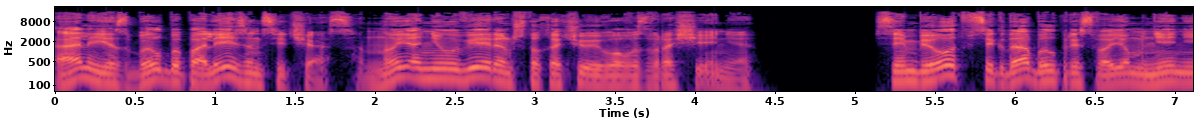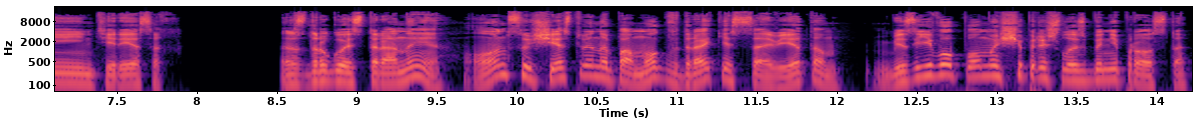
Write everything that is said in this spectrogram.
Алиес был бы полезен сейчас, но я не уверен, что хочу его возвращения. Симбиот всегда был при своем мнении и интересах. С другой стороны, он существенно помог в драке с Советом, без его помощи пришлось бы непросто.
